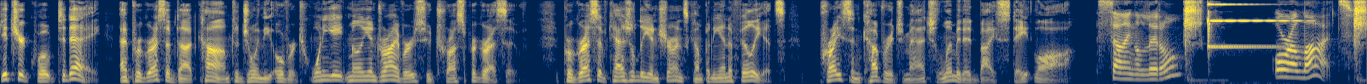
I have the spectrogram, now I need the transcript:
Get your quote today at progressive.com to join the over 28 million drivers who trust Progressive. Progressive Casualty Insurance Company and Affiliates. Price and coverage match limited by state law. Selling a little or a lot?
